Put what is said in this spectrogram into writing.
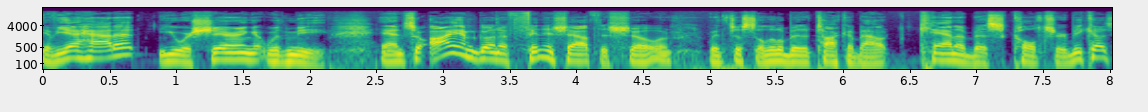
if you had it, you were sharing it with me. And so I am going to finish out the show with just a little bit of talk about cannabis culture because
